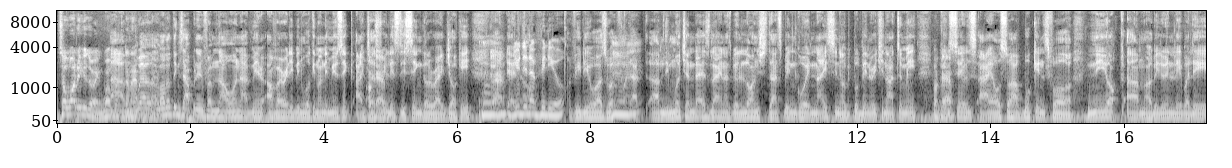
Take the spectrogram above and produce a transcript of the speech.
so what are you doing? What, what's Um, gonna happen? well, a lot of things happening from now on. I've been, I've already been working on the music. I just Okay. released the single "Ride Jocky." And then, You did uh, a video. A video as well for that. Um, the merchandise line has been launched. That's been going nice. You know, people been reaching out to me. Okay. Good sales. I also have bookings for New York. Um, I'll be doing Labor Day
